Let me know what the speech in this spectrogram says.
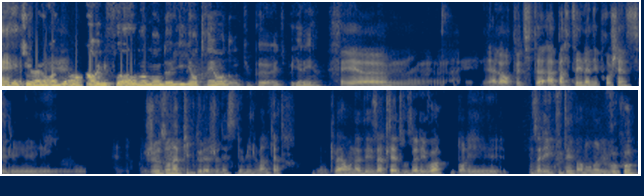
Et tu vas le redire encore une fois au moment de Lilian Tréant, donc tu peux, tu peux y aller. Hein. Et, euh, alors, petit aparté, l'année prochaine, c'est les Jeux Olympiques de la jeunesse 2024. Donc là, on a des athlètes, vous allez voir dans les, vous allez écouter, pardon, dans les vocaux,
